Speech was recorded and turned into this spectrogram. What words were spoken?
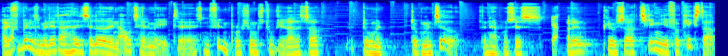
Og i forbindelse med det, der havde de så lavet en aftale med et uh, sådan filmproduktionsstudie, der så dokument, dokumenterede den her proces. Ja. Og den blev så tilgængelig for Kickstart,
